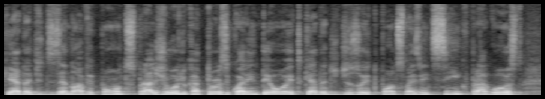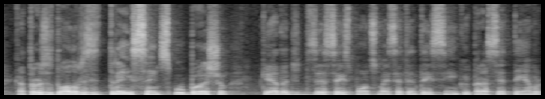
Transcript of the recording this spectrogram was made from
queda de 19 pontos. Para julho, 14,48, queda de 18 pontos mais 25. Para agosto, 14 dólares e 3 centes por bushel, queda de 16 pontos mais 75. E para setembro,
